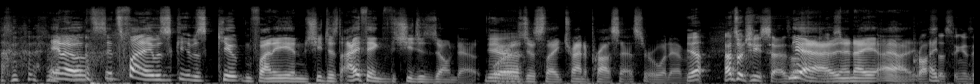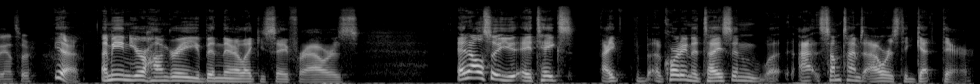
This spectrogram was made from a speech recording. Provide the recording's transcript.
You know, it's, it's funny. It was it was cute and funny, and she just I think she just zoned out. or Yeah. was just like trying to process or whatever. Yeah, that's what she says. Yeah, and I, I, I processing his answer. yeah. I mean, you're hungry. You've been there, like you say, for hours, and also you. It takes, I, according to Tyson, sometimes hours to get there.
